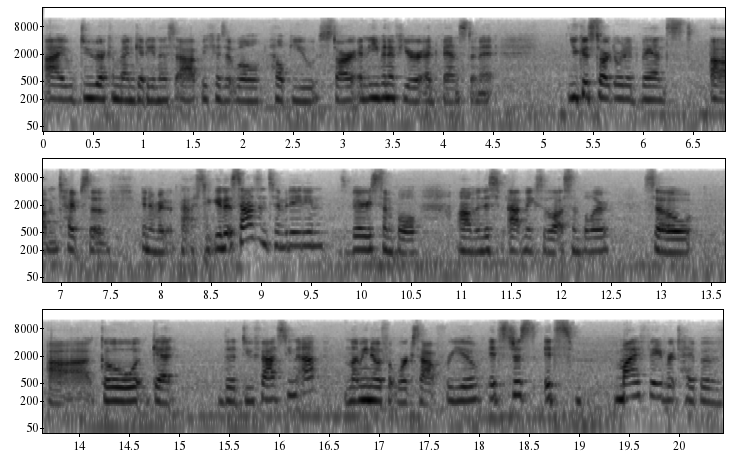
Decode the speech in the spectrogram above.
I do recommend getting this app because it will help you start. And even if you're advanced in it, you could start doing advanced um, types of intermittent fasting. And it sounds intimidating, it's very simple, um, and this app makes it a lot simpler. So uh, go get the DoFasting app let me know if it works out for you. It's just, it's my favorite type of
